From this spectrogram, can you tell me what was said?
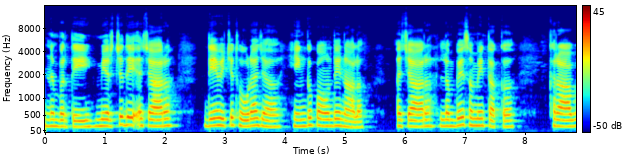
ਨੰਬਰ 23 ਮਿਰਚ ਦੇ ਅਚਾਰ ਦੇ ਵਿੱਚ ਥੋੜ੍ਹਾ ਜਿਹਾ ਹਿੰਗ ਪਾਉਣ ਦੇ ਨਾਲ ਅਚਾਰ ਲੰਬੇ ਸਮੇਂ ਤੱਕ ਖਰਾਬ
